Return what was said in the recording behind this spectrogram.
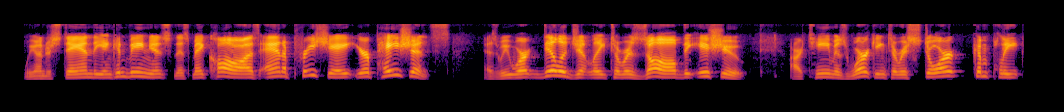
We understand the inconvenience this may cause and appreciate your patience as we work diligently to resolve the issue. Our team is working to restore complete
